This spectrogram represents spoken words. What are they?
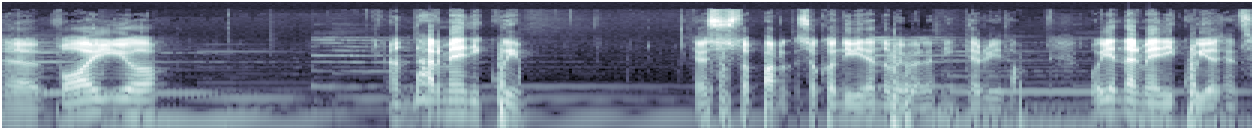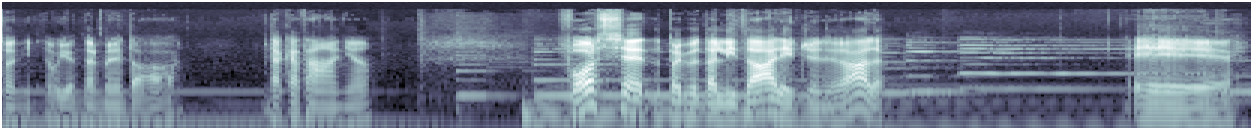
Eh, voglio andarmene di qui. Adesso sto, parla- sto condividendo proprio le mie interiorità. Voglio andarmene di qui, io ni- voglio andarmene da, da Catania. Forse proprio dall'Italia in generale. E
